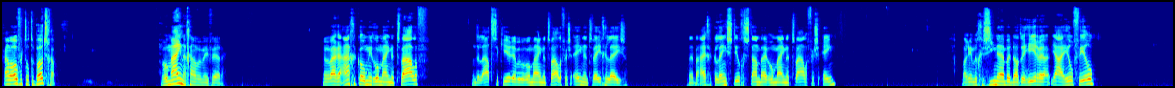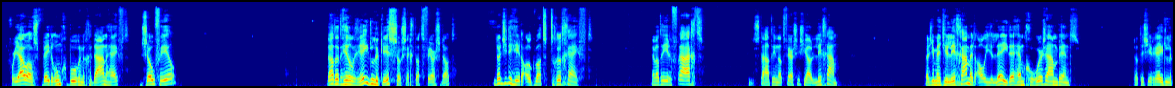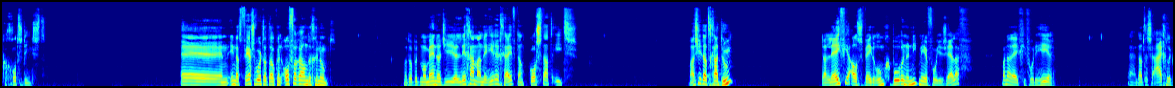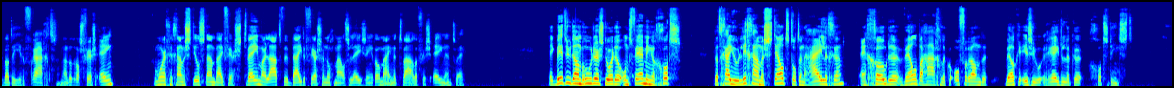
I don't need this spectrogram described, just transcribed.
gaan we over tot de boodschap. Romeinen gaan we mee verder. we waren aangekomen in Romeinen 12. En de laatste keer hebben we Romeinen 12, vers 1 en 2 gelezen. We hebben eigenlijk alleen stilgestaan bij Romeinen 12, vers 1. Waarin we gezien hebben dat de Heer ja, heel veel voor jou als wederomgeborene gedaan heeft. Zoveel. Dat het heel redelijk is, zo zegt dat vers dat. Dat je de Heer ook wat teruggeeft. En wat de Heer vraagt, staat in dat vers, is jouw lichaam. Dat je met je lichaam, met al je leden, hem gehoorzaam bent. Dat is je redelijke godsdienst. En in dat vers wordt dat ook een offerande genoemd. Want op het moment dat je je lichaam aan de Heer geeft, dan kost dat iets. Als je dat gaat doen, dan leef je als wederomgeborene niet meer voor jezelf, maar dan leef je voor de Heer. Dat is eigenlijk wat de Heer vraagt. Nou, dat was vers 1. Vanmorgen gaan we stilstaan bij vers 2, maar laten we beide versen nogmaals lezen in Romeinen 12, vers 1 en 2. Ik bid u dan, broeders, door de ontfermingen Gods, dat gij uw lichamen stelt tot een heilige en gode welbehagelijke offerande, welke is uw redelijke godsdienst.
